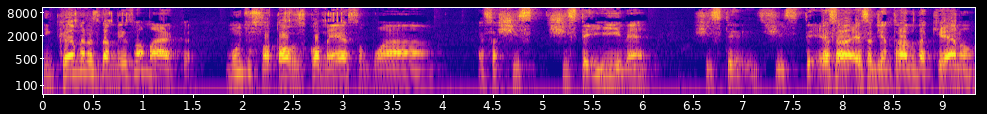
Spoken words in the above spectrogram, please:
em câmeras da mesma marca. Muitos fotógrafos começam com a essa X, XTI, né? XT, XT, essa, essa de entrada da Canon,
